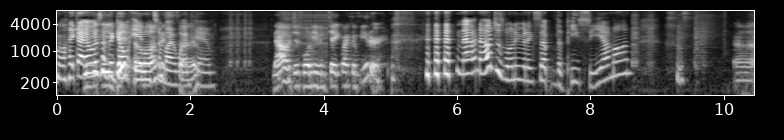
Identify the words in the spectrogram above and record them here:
like I always have it to go did for the into my time. webcam. Now it just won't even take my computer. now now it just won't even accept the PC I'm on. Uh,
